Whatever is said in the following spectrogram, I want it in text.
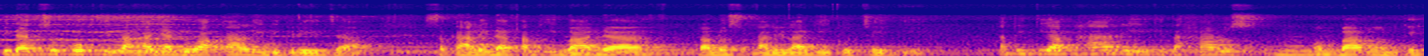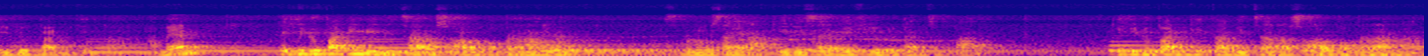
Tidak cukup kita hanya dua kali di gereja. Sekali datang ibadah, lalu sekali lagi ikut CG. Tapi tiap hari kita harus membangun kehidupan kita. Amin. Kehidupan ini bicara soal peperangan. Sebelum saya akhiri, saya review dengan cepat kehidupan kita bicara soal peperangan.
